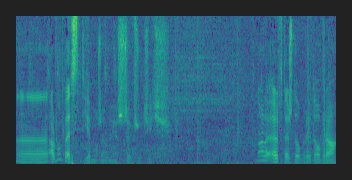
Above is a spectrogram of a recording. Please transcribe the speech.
E, albo bestię możemy jeszcze wrzucić. No ale elf też dobry, dobra.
